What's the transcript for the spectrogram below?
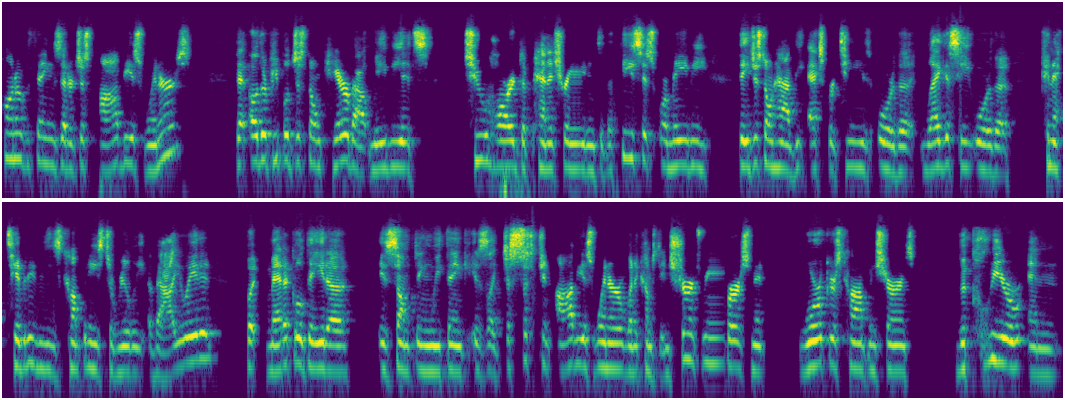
ton of things that are just obvious winners that other people just don't care about. Maybe it's too hard to penetrate into the thesis, or maybe they just don't have the expertise or the legacy or the connectivity to these companies to really evaluate it. But medical data is something we think is like just such an obvious winner when it comes to insurance reimbursement, workers' comp insurance, the clear and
